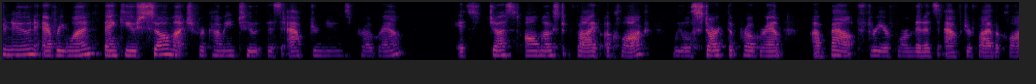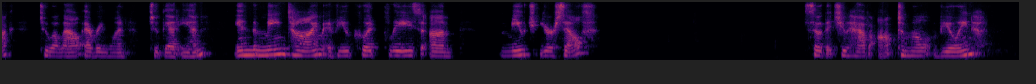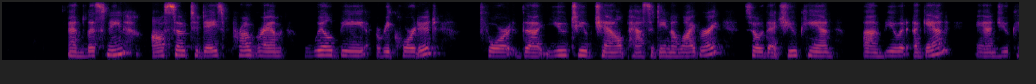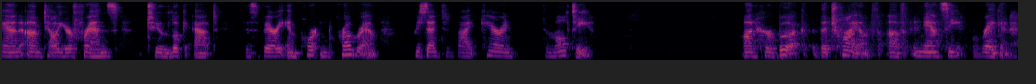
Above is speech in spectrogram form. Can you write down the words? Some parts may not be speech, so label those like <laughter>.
afternoon, everyone. Thank you so much for coming to this afternoon's program. It's just almost five o'clock. We will start the program about three or four minutes after five o'clock to allow everyone to get in. In the meantime, if you could please um, mute yourself so that you have optimal viewing and listening. Also, today's program will be recorded for the YouTube channel Pasadena Library so that you can uh, view it again and you can um, tell your friends to look at this very important program presented by Karen Tumulty on her book, The Triumph of Nancy Reagan.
